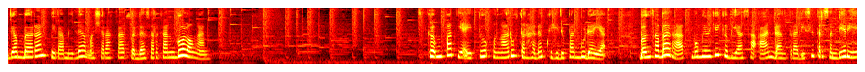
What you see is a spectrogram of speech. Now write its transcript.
gambaran piramida masyarakat berdasarkan golongan. Keempat yaitu pengaruh terhadap kehidupan budaya. Bangsa Barat memiliki kebiasaan dan tradisi tersendiri.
